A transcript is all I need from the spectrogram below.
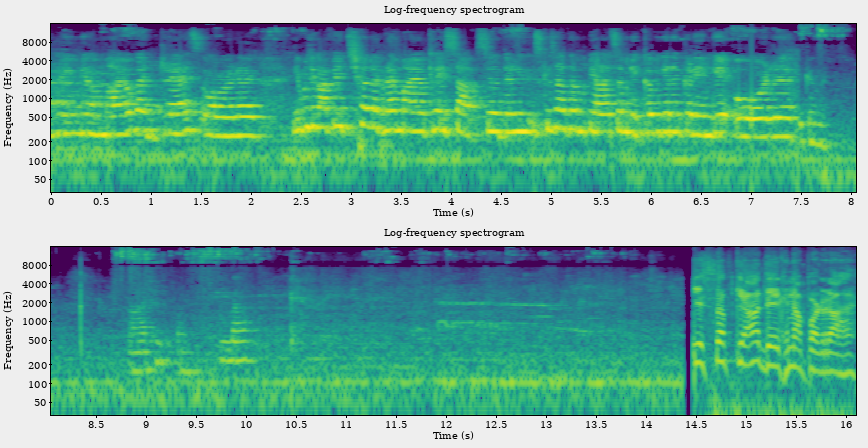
भाई मेरा मायो का ड्रेस और ये मुझे काफ़ी अच्छा लग रहा है मायो के हिसाब से। उधर इसके साथ हम प्यारा सा मेकअप वगैरह करेंगे और ये सब क्या देखना पड़ रहा है?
